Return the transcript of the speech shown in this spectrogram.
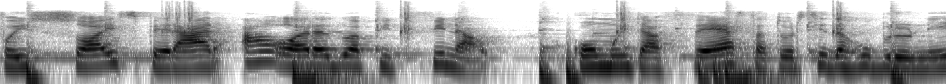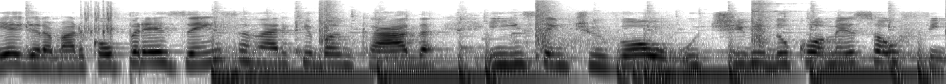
foi só esperar a hora do apito final. Com muita festa, a torcida rubro-negra marcou presença na arquibancada e incentivou o time do começo ao fim.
